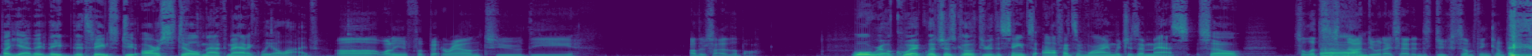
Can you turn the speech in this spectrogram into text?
but yeah, they, they the Saints do, are still mathematically alive. Uh, why don't you flip it around to the other side of the ball? Well, real quick, let's just go through the Saints' offensive line, which is a mess. So So let's just Um, not do what I said and just do something completely.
